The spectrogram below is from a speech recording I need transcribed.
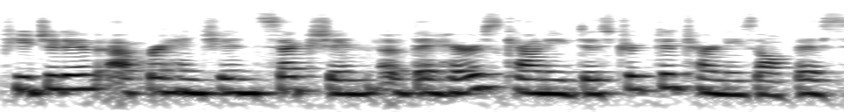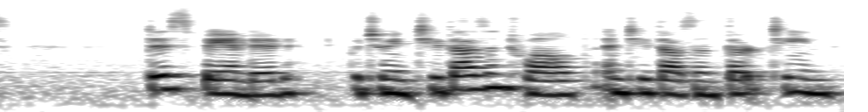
fugitive apprehension section of the Harris County District Attorney's Office disbanded between 2012 and 2013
